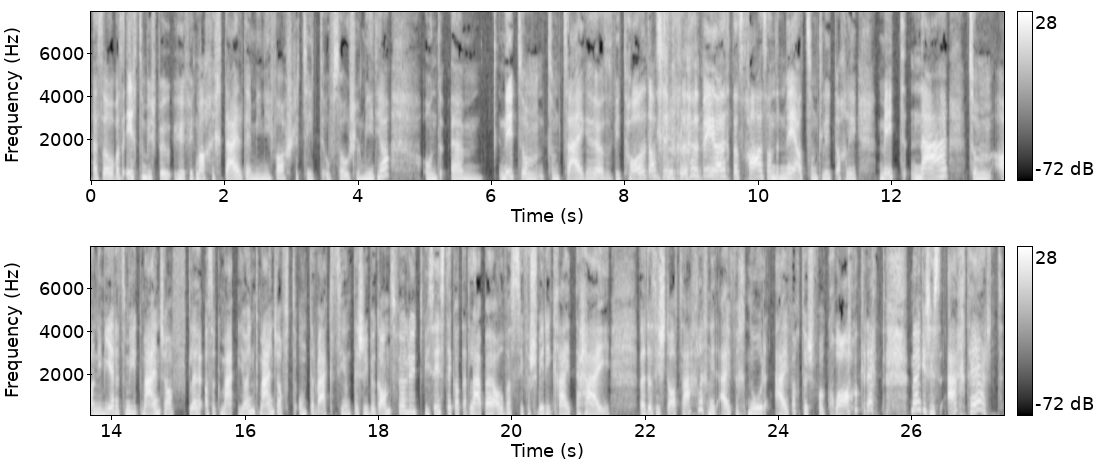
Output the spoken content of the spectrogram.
also, was ich zum Beispiel häufig mache, ich teile dann meine Fastenzeit auf Social Media und ähm, nicht zum, zum zeigen, wie toll das ich bin, weil ich das kann, sondern mehr auch zum die Leute auch ein bisschen mitnehmen, zum animieren, zum Gemeinschaftler, also ja, in Gemeinschaft unterwegs sein. Und da schreiben ganz viele Leute, wie sie es dann gerade erleben, auch was sie für Schwierigkeiten haben. Weil das ist tatsächlich nicht einfach nur einfach, du hast von Qual geredet. Manchmal ist es echt hart.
